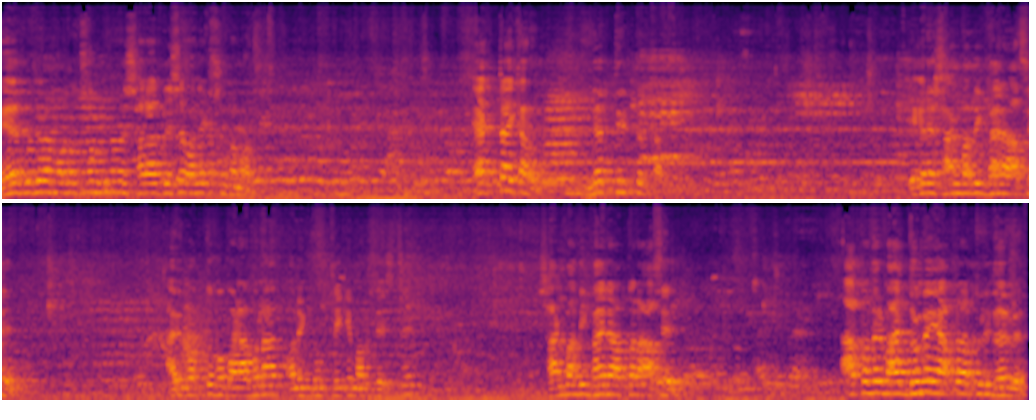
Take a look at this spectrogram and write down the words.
জেলা মোটর শ্রমিক ইউনিয়নের সারা দেশে অনেক সুনাম আছে। একটাই কারণ, নেতৃত্বের কারণ। এখানে সাংবাদিক ভাইরা আছেন। আমি বক্তব্য বাড়াবো না, অনেক দূর থেকে মানুষ এসছে। সাংবাদিক ভাইরা আপনারা আছেন। আপনাদের মাধ্যমে আপনারা তুলে ধরবেন।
